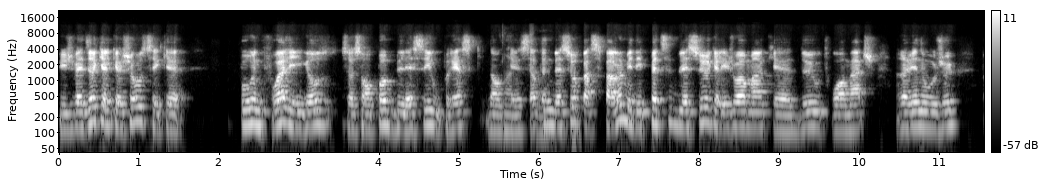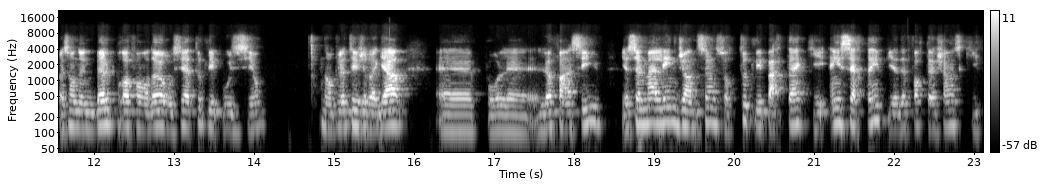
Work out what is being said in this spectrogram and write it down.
puis je vais dire quelque chose, c'est que pour une fois, les Eagles ne se sont pas blessés ou presque. Donc, a certaines blessures par-ci par-là, mais des petites blessures que les joueurs manquent euh, deux ou trois matchs, reviennent au jeu. Parce qu'on a une belle profondeur aussi à toutes les positions. Donc là, tu sais, je regarde euh, pour l'offensive. Il y a seulement Lane Johnson sur toutes les partants qui est incertain, puis il y a de fortes chances qu'il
